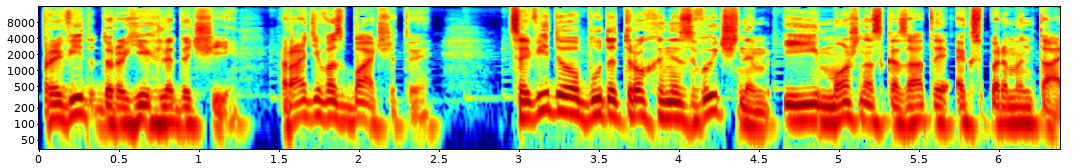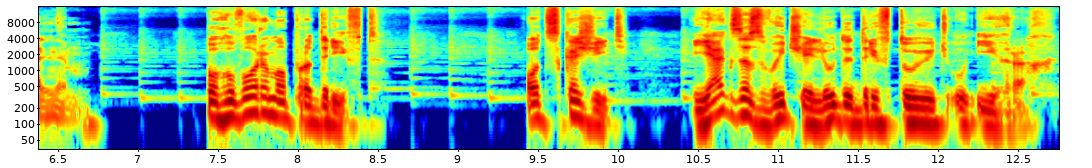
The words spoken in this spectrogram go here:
Привіт, дорогі глядачі! Раді вас бачити. Це відео буде трохи незвичним і, можна сказати, експериментальним. Поговоримо про дріфт. От скажіть, як зазвичай люди дріфтують у іграх?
